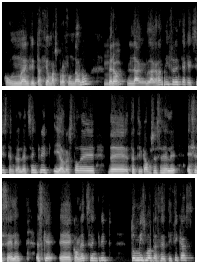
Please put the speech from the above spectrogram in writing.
con una encriptación más profunda o no, pero la, gran diferencia que existe entre el Let's Encrypt y el resto de, certificados SSL, es que eh, con Let's Encrypt tú mismo te certificas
